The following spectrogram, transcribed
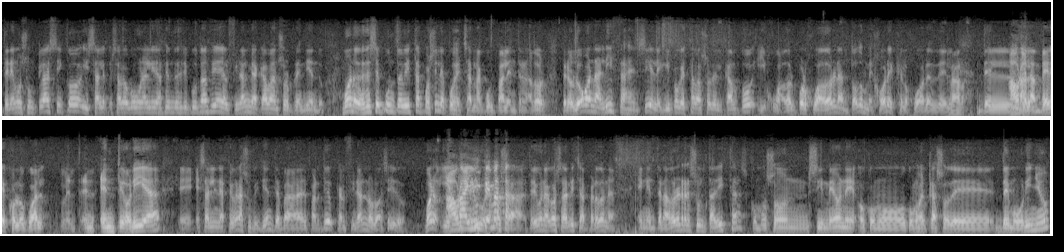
tenemos un clásico y sale salgo con una alineación de circunstancias y al final me acaban sorprendiendo. Bueno, desde ese punto de vista, pues sí le puedes echar la culpa al entrenador, pero luego analizas en sí el equipo que estaba sobre el campo y jugador por jugador eran todos mejores que los jugadores del, del, Amberes, con lo cual, en, teoría, eh, esa alineación era suficiente para ganar el partido, que al final no lo ha sido. Bueno, y ahora hay un tema. te digo una cosa, Richard, perdona. En entrenadores resultadistas, como son Simeone o como, como es el caso de, de Mourinho,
